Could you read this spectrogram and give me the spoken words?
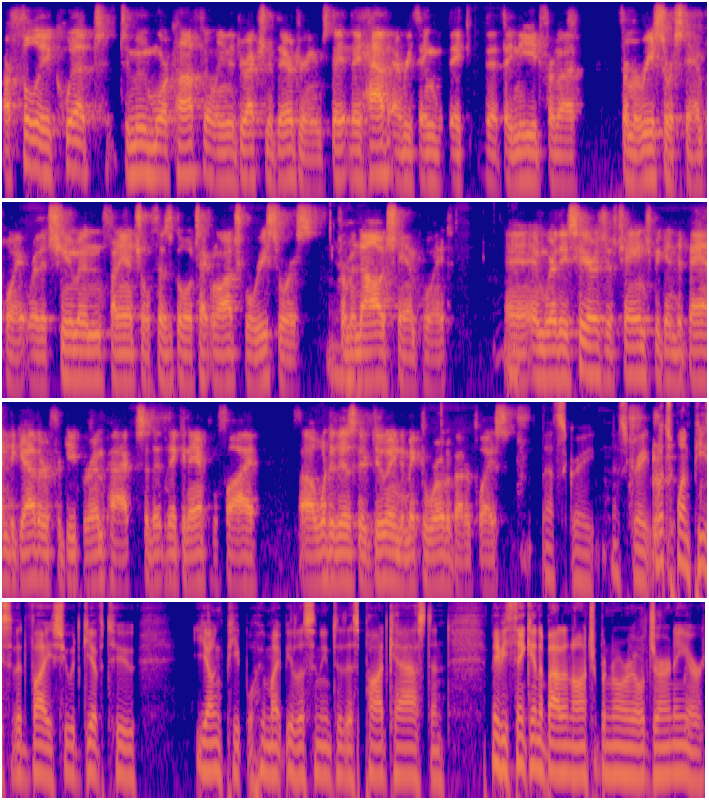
are fully equipped to move more confidently in the direction of their dreams. They they have everything that they that they need from a from a resource standpoint, whether it's human, financial, physical, or technological resource, mm-hmm. from a knowledge standpoint, mm-hmm. and, and, where these heroes of change begin to band together for deeper impact so that they can amplify uh, what it is they're doing to make the world a better place. That's great. That's great. What's one piece of advice you would give to young people who might be listening to this podcast and maybe thinking about an entrepreneurial journey or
